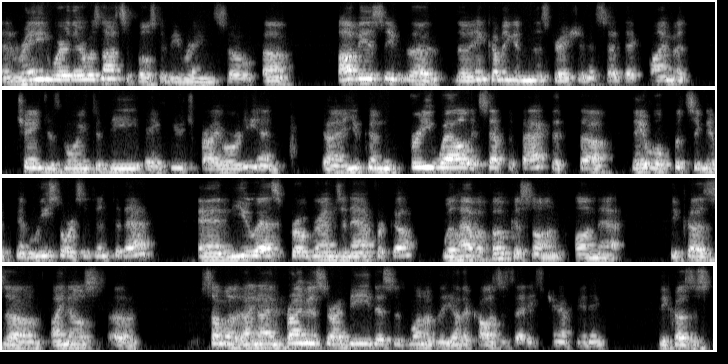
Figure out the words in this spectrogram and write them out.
and rain where there was not supposed to be rain. So uh, obviously the, the incoming administration has said that climate change is going to be a huge priority and uh, you can pretty well accept the fact that uh, they will put significant resources into that and US programs in Africa will have a focus on on that because uh, I know some of, I know Prime Minister Abiy, this is one of the other causes that he's championing because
